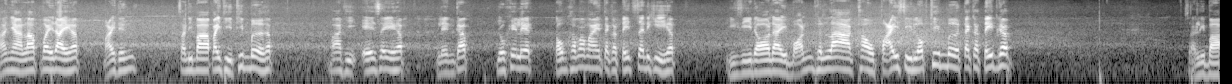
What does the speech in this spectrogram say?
ลานยารับไว้ได้ครับ ไปถึงซาลิบาไปที่ทิมเบอร์ครับ มาที่เอเซครับ เล่นครับโยเคเลสตบเข้ามาใหม่แต่ก็ติดเซดิกีครับ อีซีดอได้บอลเพิ่นลากเข้าไปสีลบทิมเบอร์แต่ก็ติดครับซาลิบา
